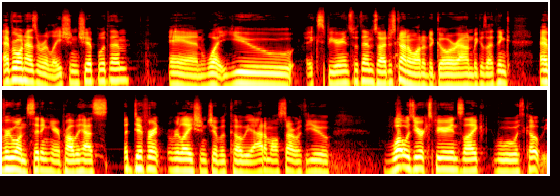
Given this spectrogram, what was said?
everyone has a relationship with him and what you experience with him. So I just kind of wanted to go around because I think everyone sitting here probably has a different relationship with Kobe. Adam, I'll start with you. What was your experience like with Kobe?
